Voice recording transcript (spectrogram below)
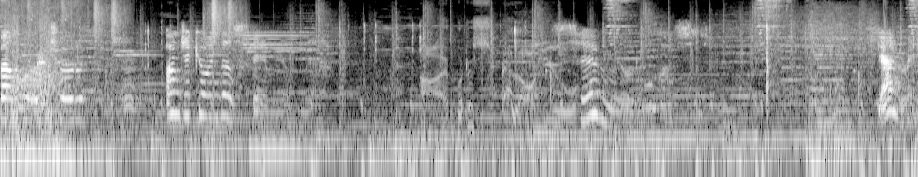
Ben bu uçuyorum. Önceki oyunda da sevmiyorum ya. Sevmiyorum ben sizi. Gelmeyin.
